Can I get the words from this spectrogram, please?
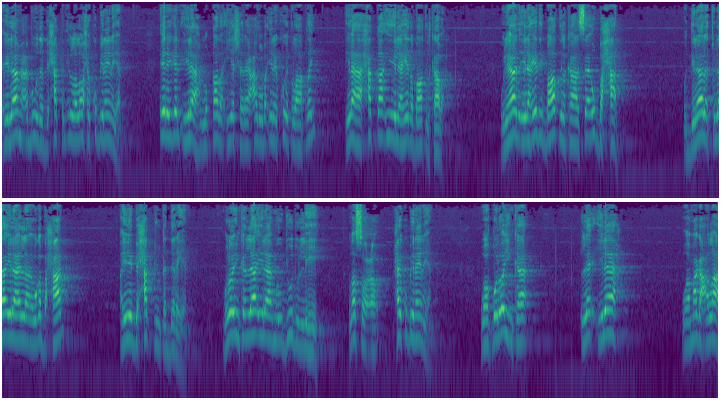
ay laa macbuuda bixaqin ila la waxay ku binaynayaan. Ereygan ilaah luqada iyo shareecaduba inay ku ilaaqday ilaaha xaqa iyo ilaahyada baailkaaba walihaada ilaahyadii baailkaha si ay u baxaan oo dilaalatu laa ilaha illa ay uga baxaan ayay bixaqin qadarayaan. Qolooyinkan laa ilaaha mawjuudun lihi la soco maxay ku binaynayaan? Waa qolooyinka ilaah waa magaca allah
